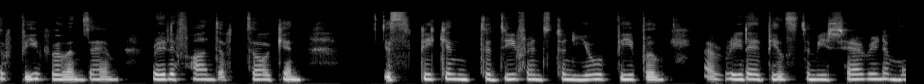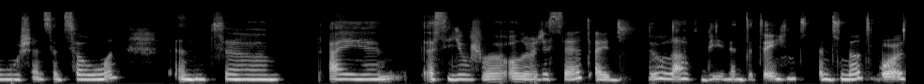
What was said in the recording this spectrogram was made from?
of people, and I'm really fond of talking. Speaking to different, to new people really appeals to me, sharing emotions and so on. And um, I, as you've already said, I do love being entertained and not bored.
